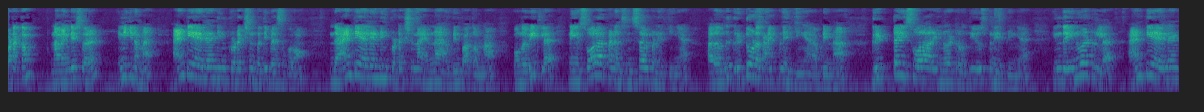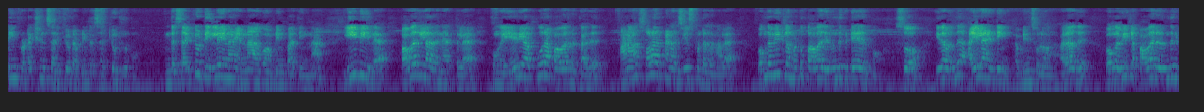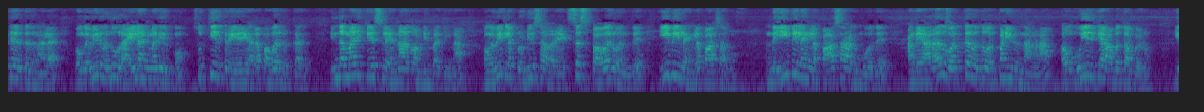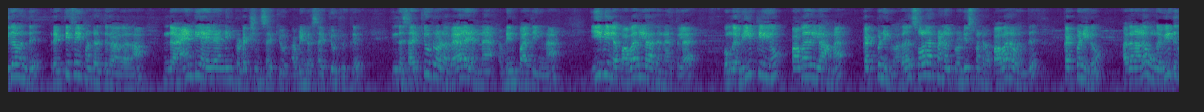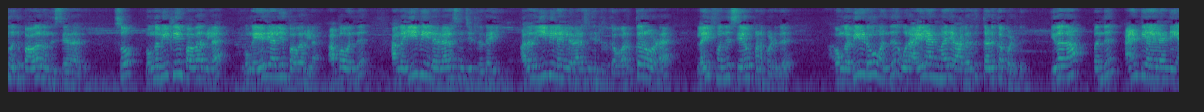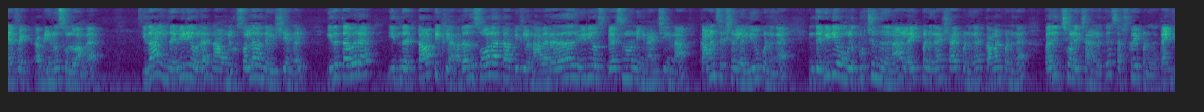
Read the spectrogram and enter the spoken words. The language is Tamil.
வணக்கம் நான் வெங்கடேஸ்வரன் இன்னைக்கு நம்ம ஆன்டி ஐலேண்டிங் ப்ரொடெக்ஷன் பத்தி பேச போறோம். இந்த ஆன்டி ஐலேண்டிங் ப்ரொடெக்ஷன்னா என்ன அப்படின்னு பார்த்தோம்னா உங்க வீட்டில் நீங்க சோலார் பேனல்ஸ் இன்ஸ்டால் பண்ணியிருக்கீங்க அதை வந்து கிரிட்டோட கனெக்ட் பண்ணிருக்கீங்க அப்படின்னா கிரிட்டை சோலார் இன்வெர்டர் வந்து யூஸ் பண்ணியிருப்பீங்க இந்த இன்வெர்டரில் ஆன்டி ஐலேண்டிங் ப்ரொடெக்ஷன் சர்க்கியூட் அப்படின்ற சர்க்கியூட் இருக்கும். இந்த சர்க்கியூட் இல்லைன்னா என்ன ஆகும் அப்படின்னு பார்த்தீங்கன்னா இபியில் பவர் இல்லாத நேரத்தில் உங்கள் ஏரியா பூரா பவர் இருக்காது. ஆனால் சோலார் பேனல்ஸ் யூஸ் பண்ணுறதுனால உங்க வீட்டில் மட்டும் பவர் இருந்துகிட்டே இருக்கும். ஸோ இதை வந்து ஐலாண்டிங் அப்படின்னு சொல்லுவாங்க. அதாவது உங்க வீட்டில் பவர் இருந்துகிட்டே இருக்கிறதுனால உங்க வீடு வந்து ஒரு ஐலாண்ட் மாதிரி இருக்கும். சுத்தி இருக்கிற ஏரியால பவர் இருக்காது. இந்த மாதிரி கேஸ்ல என்ன ஆகும் அப்படின்னு பாத்தீங்கன்னா உங்க வீட்டில் ப்ரொடியூஸ் ஆகிற எக்ஸஸ் பவர் வந்து இபி லைன்ல பாஸ் ஆகும். இந்த இபி லைன்ல பாஸ் ஆகும்போது அங்க யாராவது ஒர்க்கர் வந்து ஒர்க் பண்ணிட்டு இருந்தாங்கன்னா அவங்க உயிருக்கே ஆபத்தா போயிடும். இதை வந்து ரெக்டிஃபை பண்றதுக்காக தான் இந்த ஆன்டி ஐலாண்டிங் ப்ரொடெக்ஷன் சர்க்கியூட் அப்படின்ற சர்க்கியூட் இருக்கு. இந்த சர்க்கியூட்டோட வேலை என்ன அப்படின்னு பார்த்தீங்கன்னா ஈவியில் பவர் இல்லாத நேரத்தில் உங்கள் வீட்லேயும் பவர் இல்லாமல் கட் பண்ணிவிடும் அதாவது சோலார் பேனல் ப்ரொடியூஸ் பண்ணுற பவரை வந்து கட் பண்ணிவிடும் அதனால் உங்கள் வீட்டுக்கு வந்து பவர் வந்து சேராது. ஸோ உங்கள் வீட்லேயும் பவர் இல்லை உங்கள் ஏரியாலையும் பவர் இல்லை. அப்போ வந்து அங்கே இபியில் வேலை செஞ்சுட்டு இருக்க அதாவது இபி லைனில் வேலை செஞ்சுட்டு இருக்க ஒர்க்கரோட லைஃப் வந்து சேவ் பண்ணப்படுது. உங்கள் வீடும் வந்து ஒரு ஐலாண்ட் மாதிரி ஆகிறது தடுக்கப்படுது. இதை தான் வந்து ஆன்டி ஐலேண்டிங் எஃபெக்ட் அப்படின்னு சொல்லுவாங்க. இதான் இந்த வீடியோவில் நான் உங்களுக்கு சொல்ல வந்த விஷயங்கள். இதை தவிர இந்த டாப்பிக்கில் அதாவது சோலார் டாப்பிக்கில் நான் வேற ஏதாவது வீடியோஸ் பேசணும்னு நீங்கள் நினச்சிங்கன்னா கமெண்ட் செக்ஷனில் லீவ் பண்ணுங்க. இந்த வீடியோ உங்களுக்கு பிடிச்சிருந்ததுன்னா லைக் பண்ணுங்க ஷேர் பண்ணுங்க கமெண்ட் பண்ணுங்க. பரிச்சோலை சேனலுக்கு சப்ஸ்கிரைப் பண்ணுங்க. தேங்க்யூ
